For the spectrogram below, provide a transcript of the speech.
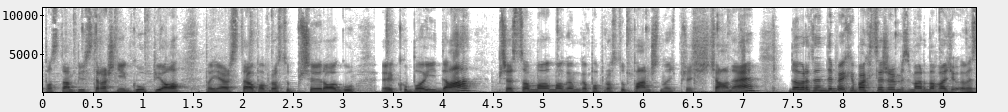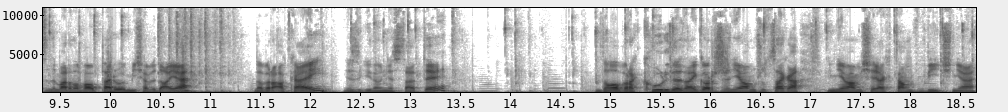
postąpił strasznie głupio, ponieważ stał po prostu przy rogu e, kuboida, przez co mo mogłem go po prostu punchnąć przez ścianę. Dobra, ten typek chyba chce, żebym zmarnować, zmarnował perły, mi się wydaje. Dobra, okej, nie zginął niestety. Dobra, kurde, najgorsze, że nie mam rzucaka i nie mam się jak tam wbić, nie?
